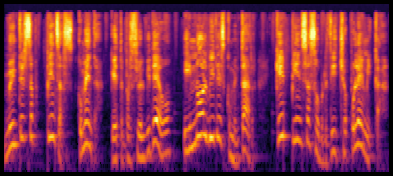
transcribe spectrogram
Me interesa qué piensas, comenta qué te pareció el video y no olvides comentar qué piensas sobre dicha polémica.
